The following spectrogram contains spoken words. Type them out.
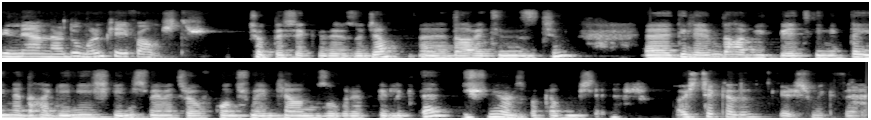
dinleyenler de umarım keyif almıştır. Çok teşekkür ederiz hocam davetiniz için. E, dilerim daha büyük bir etkinlikte yine daha geniş geniş Mehmet Rauf konuşma imkanımız olur hep birlikte. Düşünüyoruz bakalım bir şeyler. Hoşçakalın. Görüşmek üzere.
